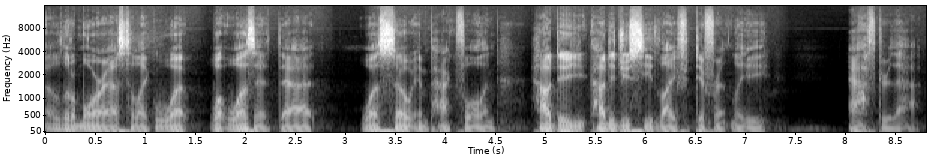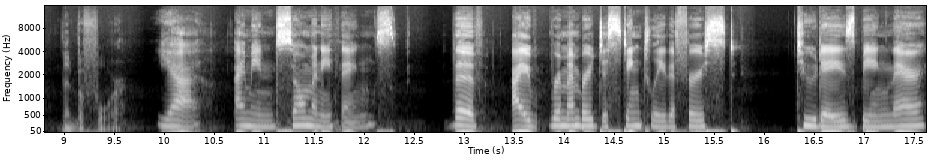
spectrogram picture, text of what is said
a little more as to like what what was it that was so impactful, and how do you how did you see life differently after that than before? Yeah, I mean, so many things. The I remember distinctly the first two days being there.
